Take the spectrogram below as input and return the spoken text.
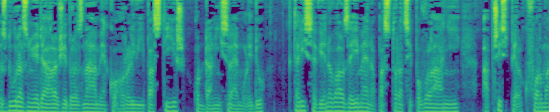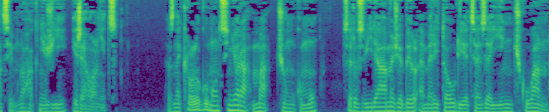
Zdůrazňuje dál, že byl znám jako horlivý pastýř, oddaný svému lidu který se věnoval zejména pastoraci povolání a přispěl k formaci mnoha kněží i řeholnic. Z nekrologu monsignora Ma Chungkumu se dozvídáme, že byl emeritou diecéze Yin Chuan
